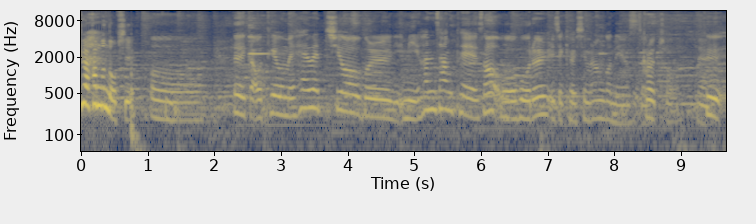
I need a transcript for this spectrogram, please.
휴학 한 번도 없이. 어. 그러니까 어떻게 보면 해외 취업을 이미 한 상태에서 워홀을 이제 결심을 한 거네요. 그죠? 그렇죠. 네. 그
